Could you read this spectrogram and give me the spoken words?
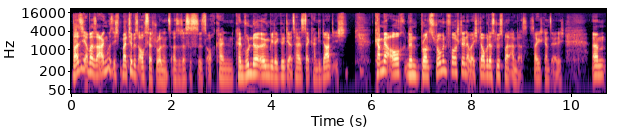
Was ich aber sagen muss, ich, mein Tipp ist auch Seth Rollins. Also das ist jetzt auch kein, kein Wunder irgendwie, der gilt ja als heißester Kandidat. Ich kann mir auch einen Braun Strowman vorstellen, aber ich glaube, das löst man anders, sage ich ganz ehrlich. Ähm,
